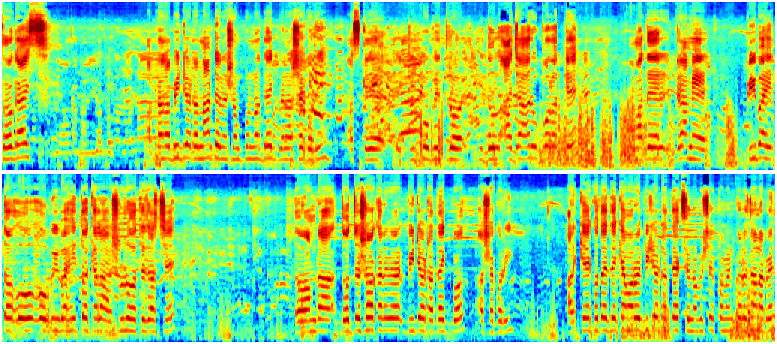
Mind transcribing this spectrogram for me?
তো গাইস আপনারা ভিডিওটা না টেনে সম্পূর্ণ দেখবেন, আশা করি। আজকে একটি পবিত্র ঈদুল আজহার উপলক্ষে আমাদের গ্রামে বিবাহিত ও অবিবাহিত খেলা শুরু হতে যাচ্ছে। তো আমরা ধৈর্য সহকারে ভিডিওটা দেখব, আশা করি। আর কে কোথায় দেখে আমার ওই ভিডিওটা দেখছেন, অবশ্যই কমেন্ট করে জানাবেন।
